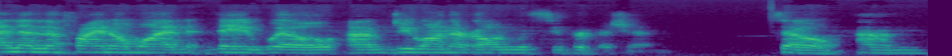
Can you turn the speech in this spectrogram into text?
and then the final one they will um, do on their own with supervision. So um,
